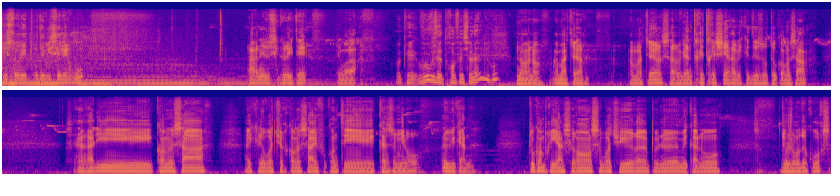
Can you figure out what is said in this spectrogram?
pistolet pour dévisser les roues, harnais de sécurité, et voilà. Ok, vous, vous êtes professionnel du coup? Non, non, amateur. Amateur, ça revient très très cher avec des autos comme ça. C'est un rallye comme ça, avec une voiture comme ça, il faut compter 15 000 euros le week-end. Tout compris, assurance, voiture, pneus, mécano, deux jours de course.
